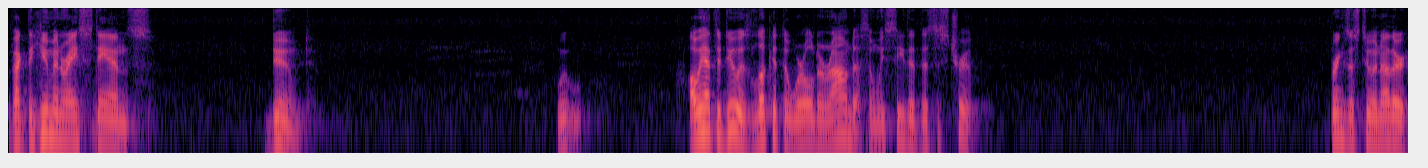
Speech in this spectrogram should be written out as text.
In fact, the human race stands doomed. All we have to do is look at the world around us and we see that this is true. Brings us to another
